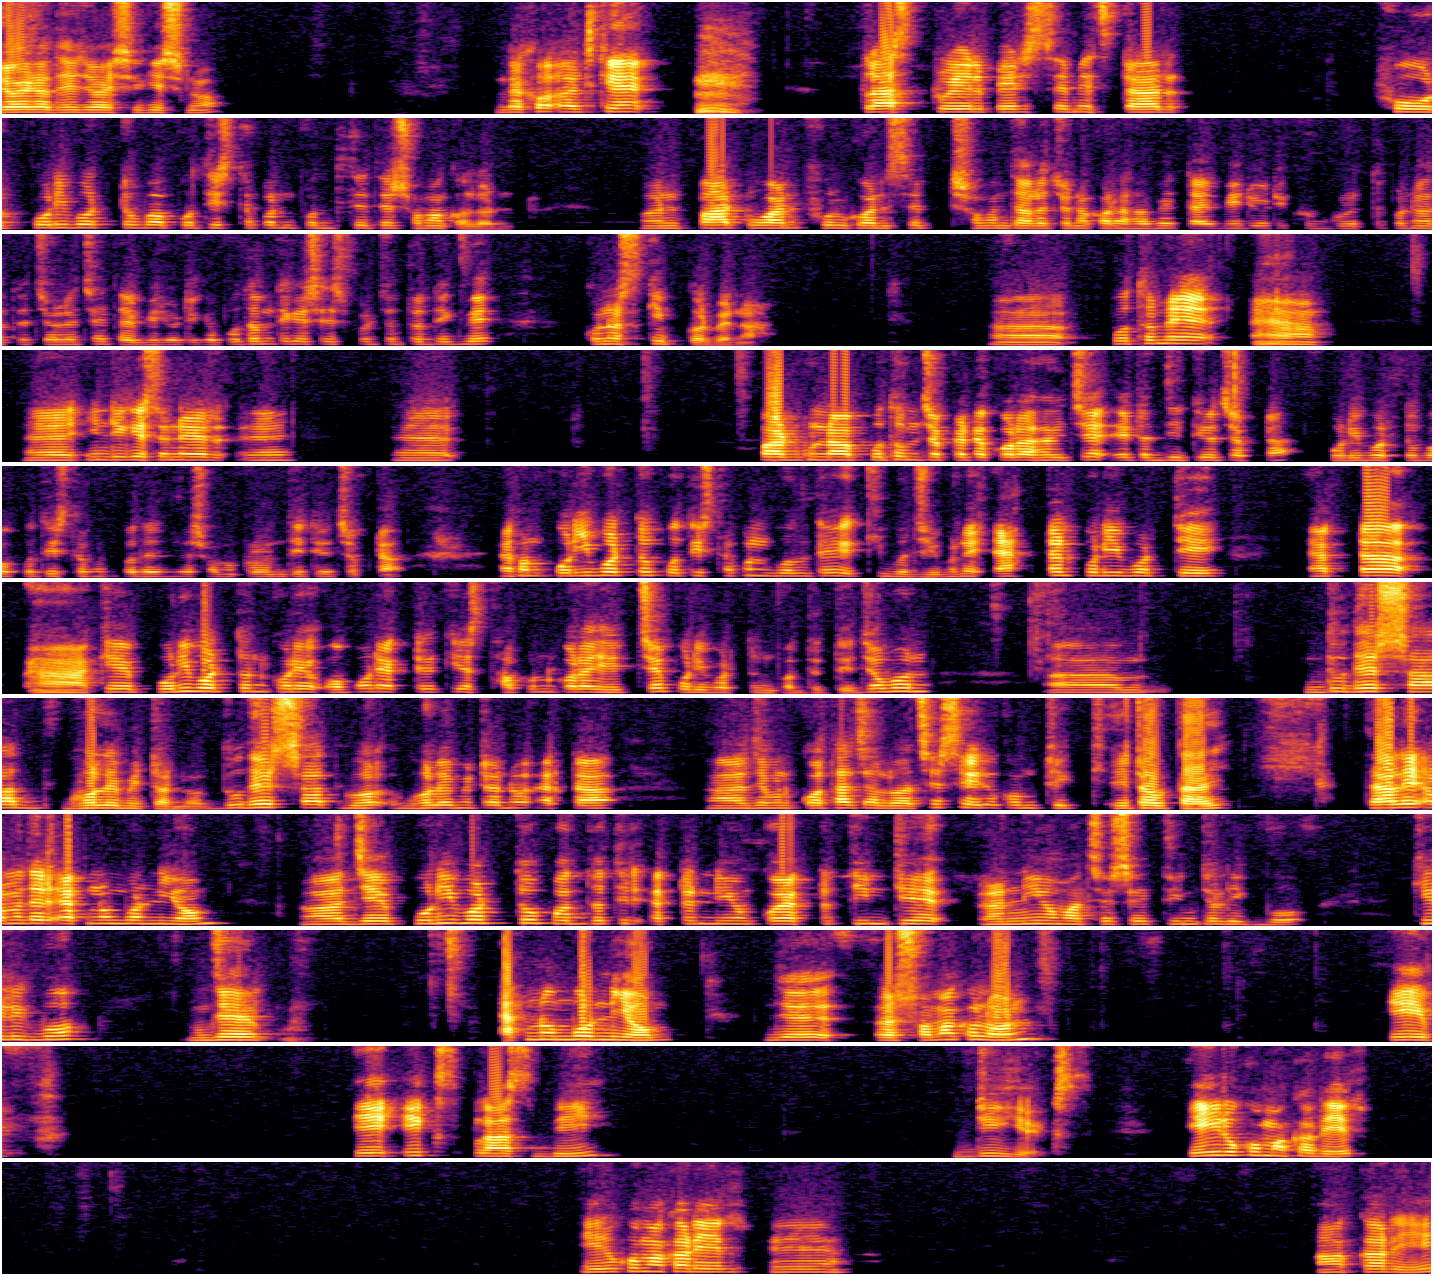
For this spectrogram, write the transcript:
জয় রাধে, জয় শ্রীকৃষ্ণ। দেখো, আজকে class twelve এর সেমিস্টার ফোর পরিবর্তন বা প্রতিস্থাপন পদ্ধতিতে সমাকলন। পার্ট ওয়ান ফুল কনসেপ্ট সম্বন্ধে আলোচনা করা হবে, তাই ভিডিওটি খুব গুরুত্বপূর্ণ হতে চলেছে, তাই ভিডিওটিকে প্রথম থেকে শেষ পর্যন্ত দেখবে, কোনো স্কিপ করবে না। প্রথমে ইন্ডিকেশনের পাঠগুনা প্রথম চ্যাপ্টারটা করা হয়েছে, এটা দ্বিতীয় চ্যাপ্টার পরিবর্তন বা প্রতিস্থাপন পদ্ধতিতে সমীকরণ দ্বিতীয় চ্যাপ্টার এখন পরিবর্তন প্রতিস্থাপন বলতে কি বুঝি? মানে একটার পরিবর্তে একটা কে পরিবর্তন করে অপর একটাকে স্থাপন করাই হচ্ছে পরিবর্তন পদ্ধতি। যেমন দুধের স্বাদ ঘোলে মেটানো। দুধের স্বাদ ঘোলে মেটানো একটা যেমন কথা চালু আছে সেই রকম ঠিক এটাও তাই। তাহলে আমাদের এক নম্বর নিয়ম যে পরিবর্ত পদ্ধতির একটা নিয়ম, কয়েকটা তিনটে নিয়ম আছে, সেই তিনটে লিখব। কি লিখব? যে এক নম্বর নিয়ম, যে সমাকলন f, a x plus b dx এইরকম আকারের এরকম আকারের আকারে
